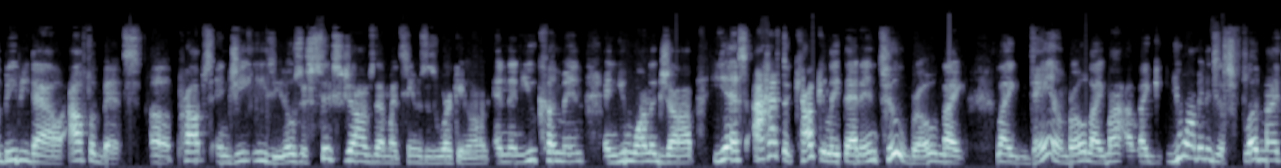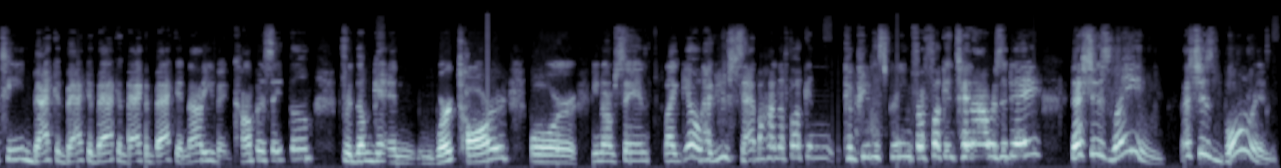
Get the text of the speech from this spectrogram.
Habibi DAO, Alphabets, uh, Props, and G Easy. Those are six jobs that my teams is working on. And then you come in and you want a job. Yes, I have to calculate that in too, bro. Like, like, damn, bro. Like my like you want me to just flood my team back and back and back and back and back and not even compensate them for them getting worked hard or you know what I'm saying? Like, yo, have you sat behind a fucking computer screen for fucking 10 hours a day? That shit's lame. That's just boring.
